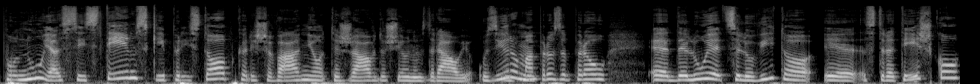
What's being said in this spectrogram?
ponuja sistemski pristop k reševanju težav v duševnem zdravju oziroma mhm. pravzaprav deluje celovito, uh, strateško,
